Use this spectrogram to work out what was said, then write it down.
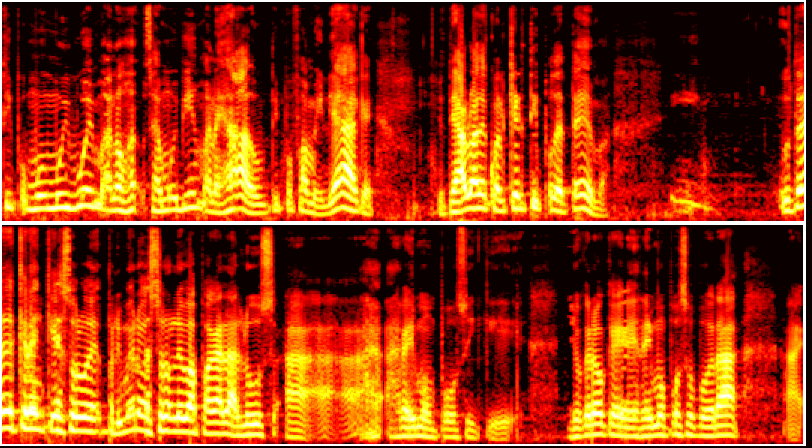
tipo muy, muy, buen o sea, muy bien manejado, un tipo familiar que te habla de cualquier tipo de tema. ¿Ustedes creen que eso, primero eso no le va a pagar la luz a, Raymond Pozo? Y que yo creo que Raymond Pozo podrá ah,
